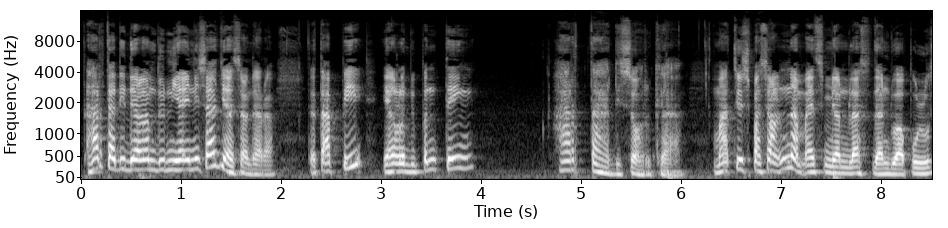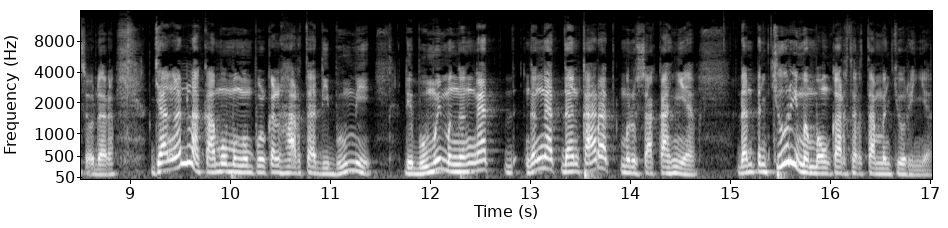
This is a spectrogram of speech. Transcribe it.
harta di dalam dunia ini saja, saudara. Tetapi yang lebih penting, harta di sorga. Matius pasal 6 ayat 19 dan 20 saudara. Janganlah kamu mengumpulkan harta di bumi. Di bumi mengengat, mengengat dan karat merusakannya. Dan pencuri membongkar serta mencurinya.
